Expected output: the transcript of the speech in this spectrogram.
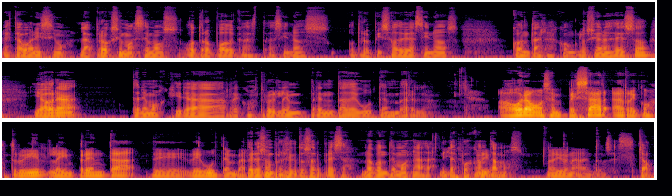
Está buenísimo. La próxima hacemos otro podcast, así nos, otro episodio, así nos contas las conclusiones de eso. Y ahora tenemos que ir a reconstruir la imprenta de Gutenberg. Ahora vamos a empezar a reconstruir la imprenta de, Gutenberg. Pero es un proyecto sorpresa, no contemos nada. Listo, Después contamos. No digo nada entonces. Chao.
